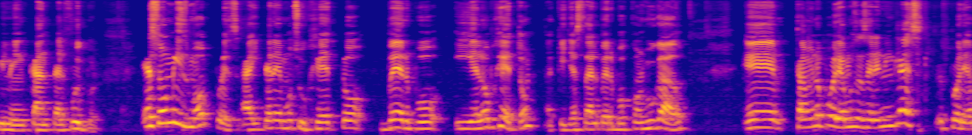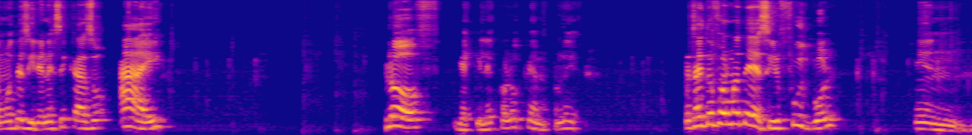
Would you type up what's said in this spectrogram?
y me encanta el fútbol. Eso mismo, pues ahí tenemos sujeto, verbo y el objeto. Aquí ya está el verbo conjugado. Eh, también lo podríamos hacer en inglés. Entonces podríamos decir en este caso, I love, y aquí le coloquemos, pues hay dos formas de decir fútbol en,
